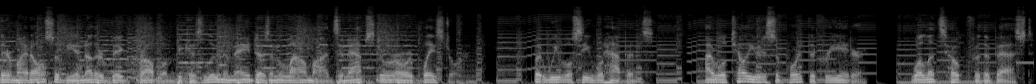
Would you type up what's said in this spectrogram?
There might also be another big problem because Lunime doesn't allow mods in App Store or Play Store. But we will see what happens. I will tell you to support the creator. Well let's hope for the best.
